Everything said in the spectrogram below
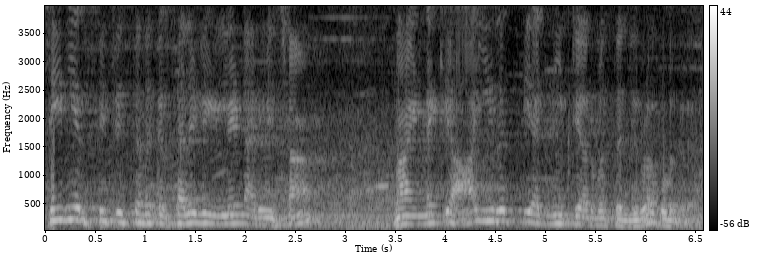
சீனியர் சிட்டிசனுக்கு சலுகை இல்லைன்னு அறிவிச்சான். நான் இன்னைக்கு ஆயிரத்தி அஞ்சூற்றி அறுபத்தஞ்சு ரூபா கொடுக்குறேன்.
